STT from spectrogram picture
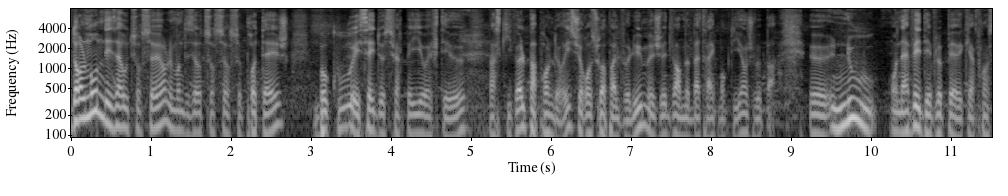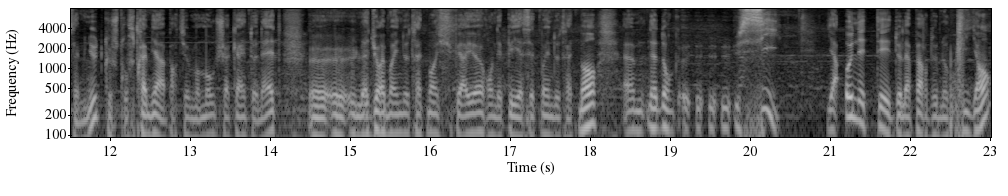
Dans le monde des outsourceurs, le monde des outsourceurs se protège beaucoup, essaye de se faire payer au FTE parce qu'ils veulent pas prendre le risque. Je reçois pas le volume, je vais devoir me battre avec mon client, je veux pas. Euh, nous, on avait développé avec Air France la minute, que je trouve très bien à partir du moment où chacun est honnête. Euh, la durée moyenne de traitement est supérieure, on est payé à cette moyenne de traitement. Donc, si il y a honnêteté de la part de nos clients,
